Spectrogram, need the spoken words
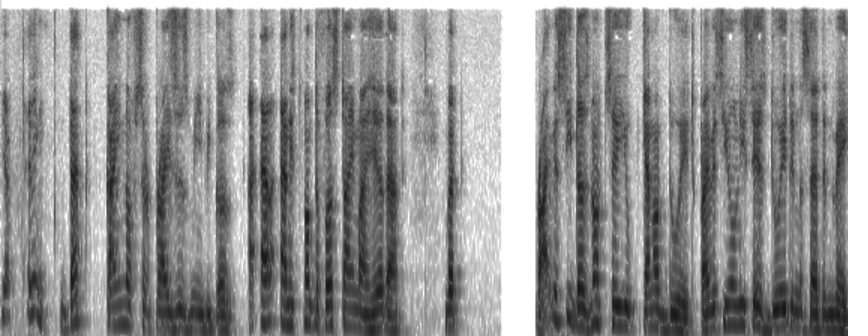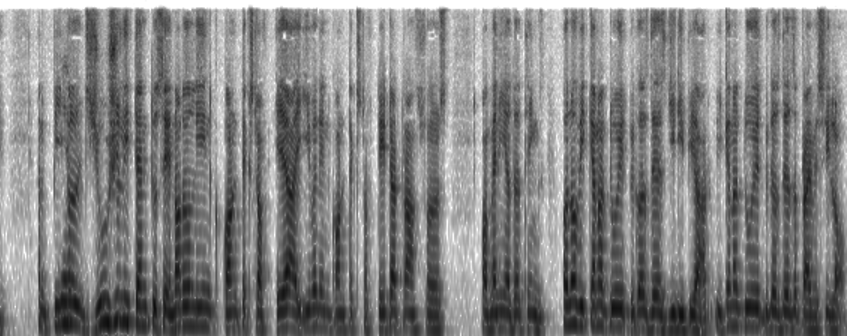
yeah i think that kind of surprises me because and it's not the first time I hear that but privacy does not say you cannot do it. Privacy only says do it in a certain way. And people yeah. usually tend to say not only in context of AI even in context of data transfers or many other things oh no we cannot do it because there's GDPR we cannot do it because there's a privacy law.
